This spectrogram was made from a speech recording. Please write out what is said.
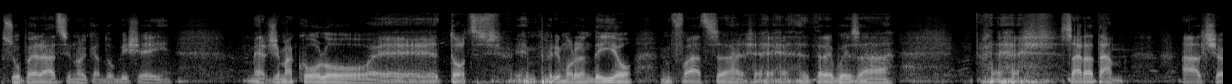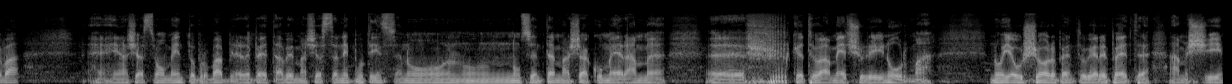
superați, noi ca de obicei mergem acolo e toți, în primul rând eu în față, e, trebuie să, să arătăm altceva. In acest moment, probabil, repet, avem această neputință, nu, nu, nu suntem așa cum eram uh, câteva meciuri în urmă. Nu e ușor pentru că, repet, am și,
